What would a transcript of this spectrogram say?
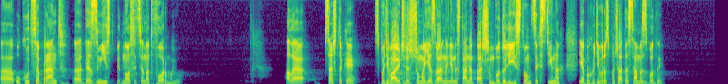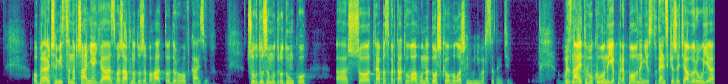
Е, УКУ це бренд, е, де зміст підноситься над формою. Але все ж таки, сподіваючись, що моє звернення не стане першим водолійством в цих стінах, я би хотів розпочати саме з води. Обираючи місце навчання, я зважав на дуже багато дороговказів. Чув дуже мудру думку, що треба звертати увагу на дошки оголошень в університеті. Ви знаєте, в УКУ вони є переповнені, студентське життя вирує,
